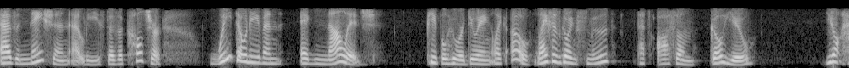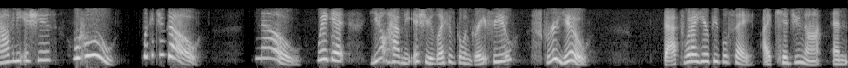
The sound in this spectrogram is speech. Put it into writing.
as a nation at least, as a culture, we don't even acknowledge people who are doing, like, oh, life is going smooth? That's awesome. Go you. You don't have any issues? Woohoo! Look at you go. No. We get, you don't have any issues. Life is going great for you screw you. That's what I hear people say. I kid you not. And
